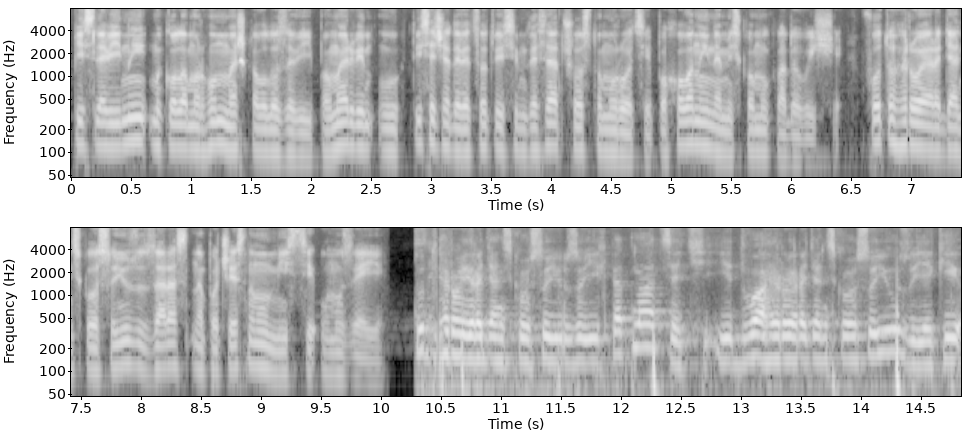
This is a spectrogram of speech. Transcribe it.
Після війни Микола Моргун мешкав у Лозовій. Помер він у 1986 році, похований на міському кладовищі. Фото Героя Радянського Союзу зараз на почесному місці у музеї. Тут герої Радянського Союзу їх 15, і два герої Радянського Союзу, які,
